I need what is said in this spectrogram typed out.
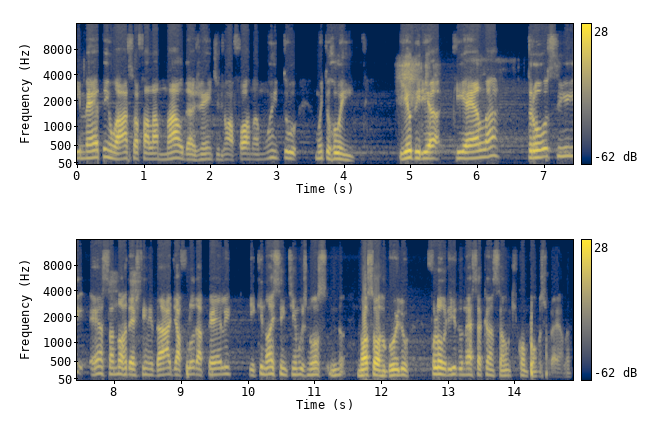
e metem o aço a falar mal da gente de uma forma muito, muito ruim. E eu diria que ela trouxe essa nordestinidade à flor da pele e que nós sentimos nosso, nosso orgulho florido nessa canção que compomos para ela.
